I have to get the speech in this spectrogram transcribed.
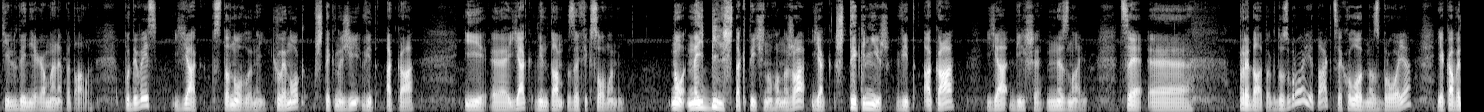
тій людині, яка мене питала. Подивись, як встановлений клинок в штик-ножі від АК і е, як він там зафіксований. Ну, найбільш тактичного ножа, як штик-ніж від АК, я більше не знаю. Це е, придаток до зброї, так, це холодна зброя, яка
